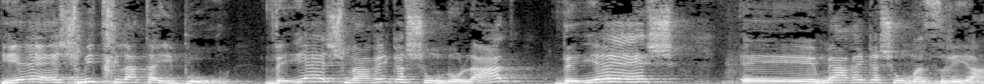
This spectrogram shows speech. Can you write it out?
יש מתחילת העיבור, ויש מהרגע שהוא נולד, ויש אה, מהרגע שהוא מזריע.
